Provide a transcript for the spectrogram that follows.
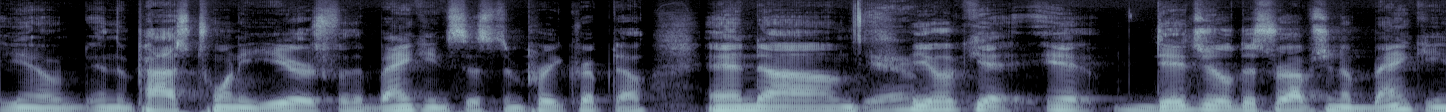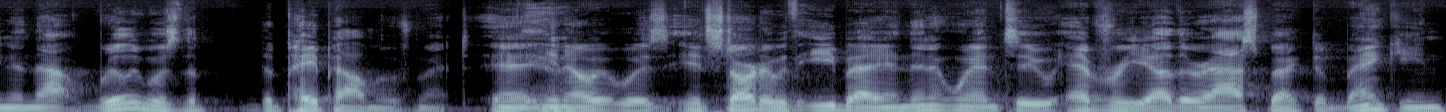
you know, in the past twenty years for the banking system pre crypto, and um, Yeah. you look at it, digital disruption of banking, and that really was the the PayPal movement. And, You know, it was it started with eBay, and then it went to every other aspect of banking,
